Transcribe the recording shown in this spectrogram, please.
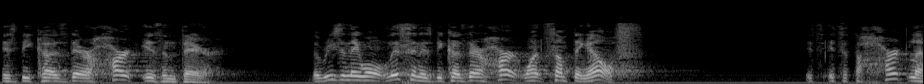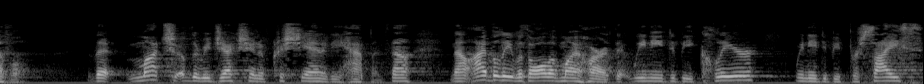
is because their heart isn't there. The reason they won't listen is because their heart wants something else. It's, it's at the heart level that much of the rejection of Christianity happens. Now, now I believe with all of my heart that we need to be clear, we need to be precise,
